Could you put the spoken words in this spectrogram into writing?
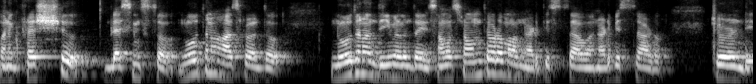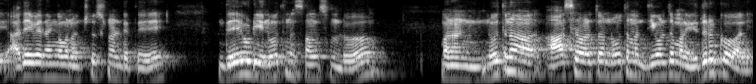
మనకు ఫ్రెష్ బ్లెస్సింగ్స్తో నూతన ఆశీర్వాదాలతో నూతన దీవెనలతో ఈ సంవత్సరం అంతా కూడా మనం నడిపిస్తావు నడిపిస్తాడు. చూడండి అదేవిధంగా మనం చూసుకున్నట్టయితే దేవుడు ఈ నూతన సంవత్సరంలో మనం నూతన ఆశీర్వాదాలతో నూతన దీవెనలతో మనం ఎదుర్కోవాలి.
